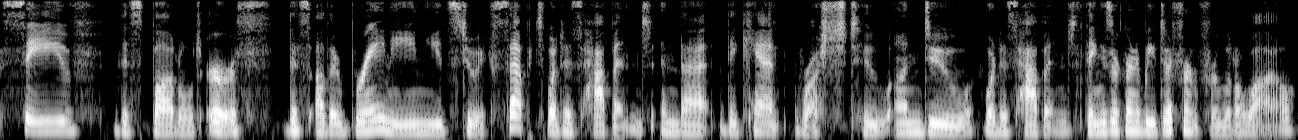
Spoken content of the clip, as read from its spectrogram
save this bottled earth, this other brainy needs to accept what has happened and that they can't rush to undo what has happened. Things are going to be different for a little while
